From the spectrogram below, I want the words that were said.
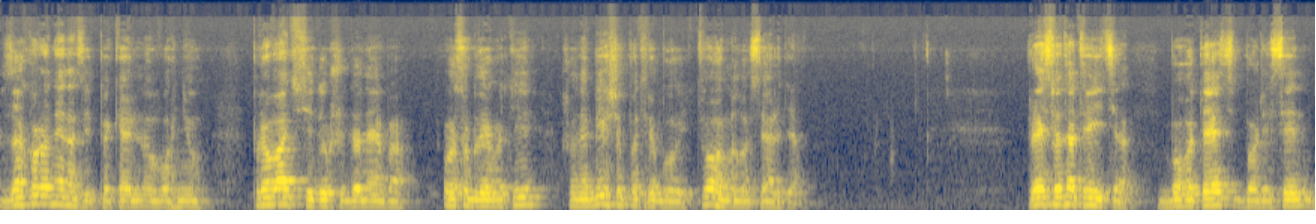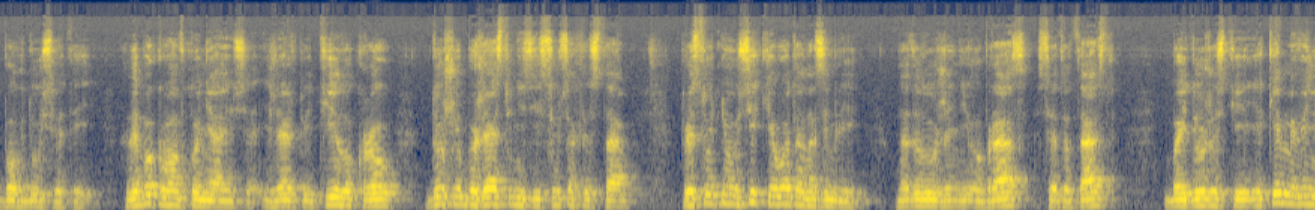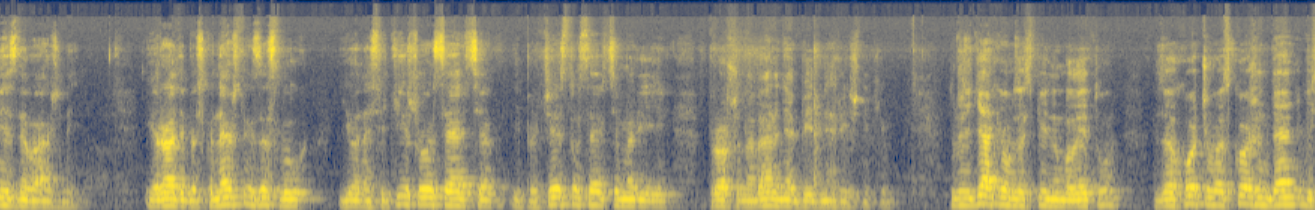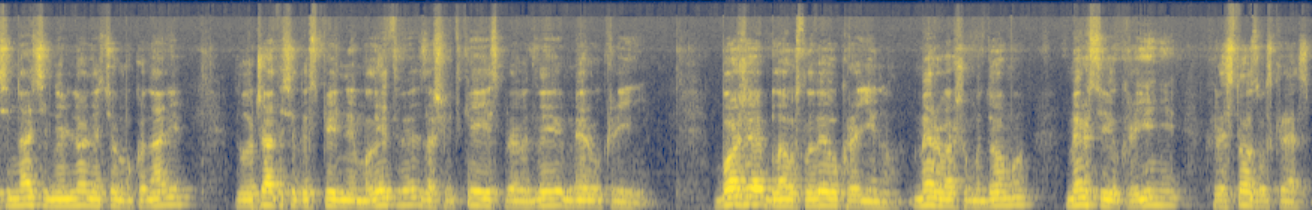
захорони нас від пекельного вогню, провадь всі душі до неба, особливо ті, що найбільше потребують Твого милосердя. Пресвята Трійця, Бог Отець, Божий Син, Бог Дух Святий, глибоко вам вклоняюся і жертвую тіло, кров, душу і божественність Ісуса Христа, присутнього у всіх ківотах на землі, надолуженні образ, святотатств, байдужості, якими він є зневажний, і ради безконечних заслуг Його найсвятішого серця і пречистого серця Марії, прошу навернення бідних грішників. Друзі, дякую вам за спільну молитву. Заохочу вас кожен день в 18.00 на цьому каналі долучатися до спільної молитви за швидкий і справедливий мир в Україні. Боже, благослови Україну, мир вашому дому, мир всій Україні, Христос Воскрес!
